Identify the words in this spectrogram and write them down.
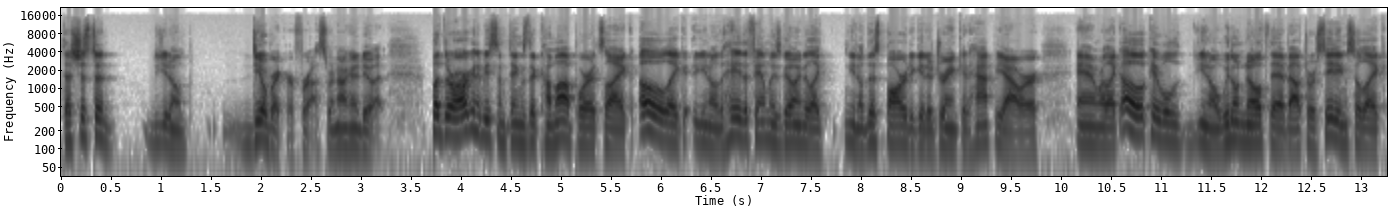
That's just a you know deal breaker for us. We're not going to do it. But there are going to be some things that come up where it's like, oh, like, you know, hey, the family's going to like, you know, this bar to get a drink at happy hour. And we're like, oh, okay, well, you know, we don't know if they have outdoor seating. So, like,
